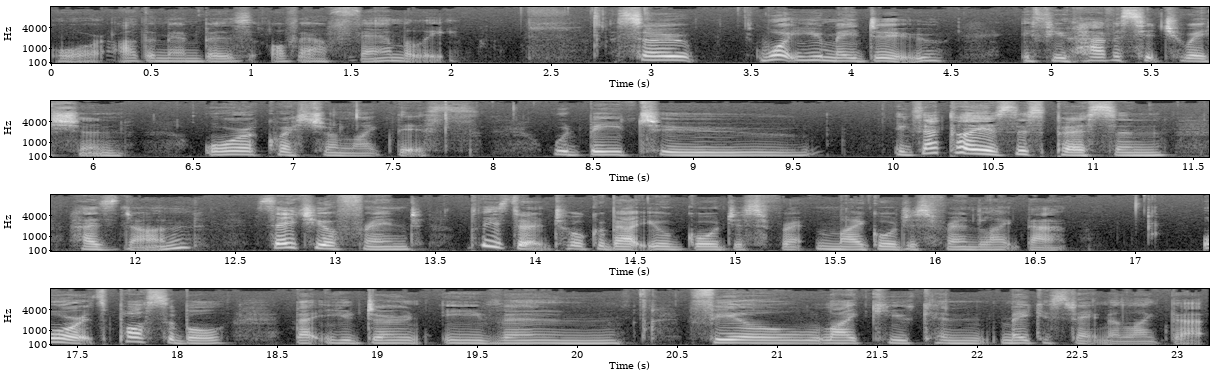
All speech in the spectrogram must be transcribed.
or other members of our family. So, what you may do if you have a situation or a question like this would be to, exactly as this person has done, say to your friend, please don't talk about your gorgeous friend, my gorgeous friend like that. Or it's possible that you don't even feel like you can make a statement like that.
